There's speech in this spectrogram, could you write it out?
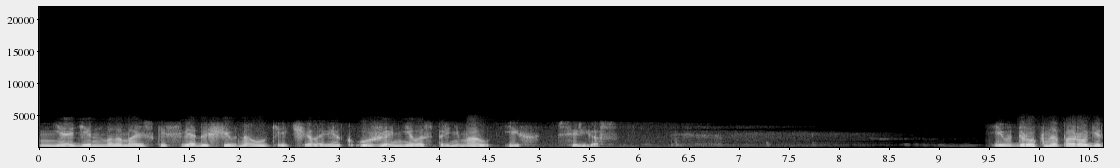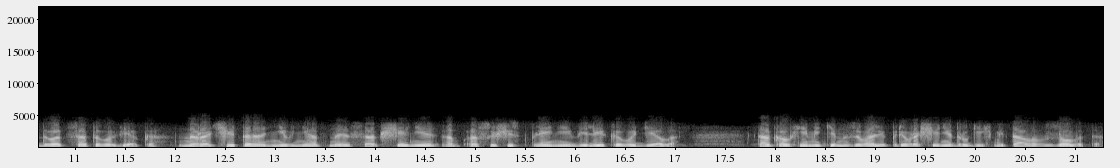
ни один маломальски сведущий в науке человек уже не воспринимал их всерьез. И вдруг на пороге XX века нарочито невнятное сообщение об осуществлении великого дела. Так алхимики называли превращение других металлов в золото.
